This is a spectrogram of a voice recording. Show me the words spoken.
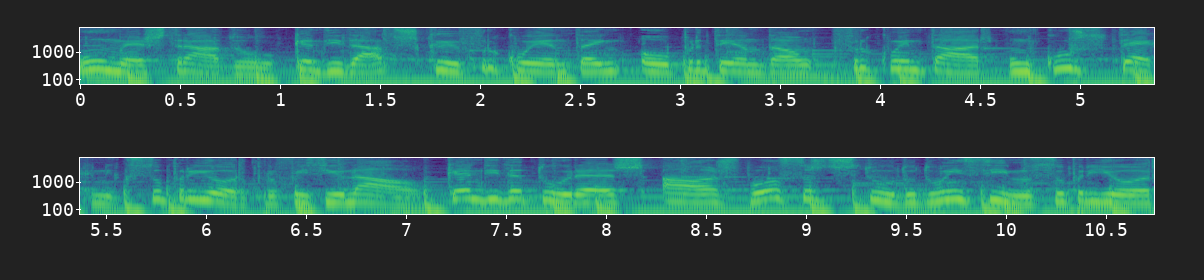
um mestrado. Candidatos que frequentem ou pretendam frequentar um curso técnico superior profissional. Candidaturas às bolsas de estudo do ensino superior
